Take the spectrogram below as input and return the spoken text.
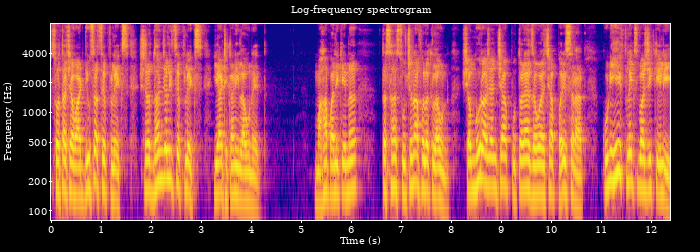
स्वतःच्या वाढदिवसाचे फ्लेक्स श्रद्धांजलीचे फ्लेक्स या ठिकाणी लावू नयेत. महापालिकेनं तसा सूचना फलक लावून शंभूराजांच्या पुतळ्याजवळच्या परिसरात कुणीही फ्लेक्सबाजी केली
